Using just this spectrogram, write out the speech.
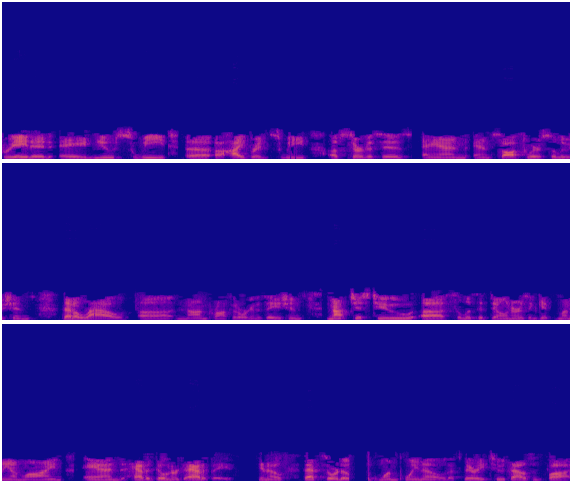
created a new suite, uh, a hybrid suite of services and, and software solutions that allow, uh, nonprofit organizations not just to, uh, solicit donors and get money online and have a donor database. You know, that's sort of 1.0. That's very 2005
